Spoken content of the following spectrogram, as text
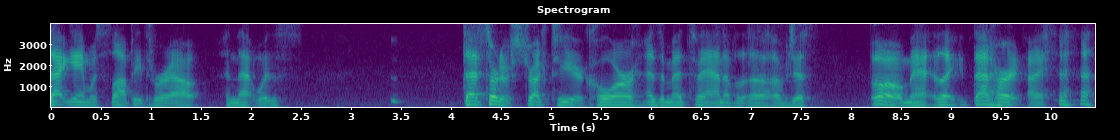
that game was sloppy throughout, and that was that sort of struck to your core as a Mets fan of uh, of just oh man, like that hurt. I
